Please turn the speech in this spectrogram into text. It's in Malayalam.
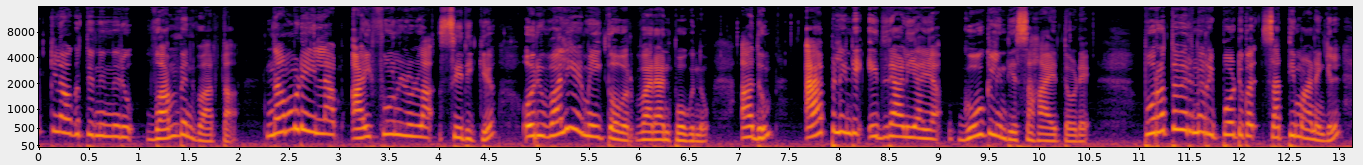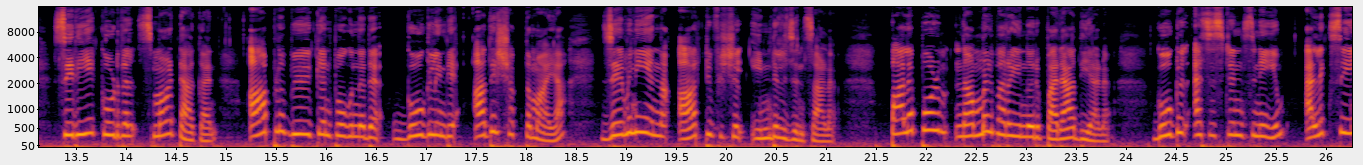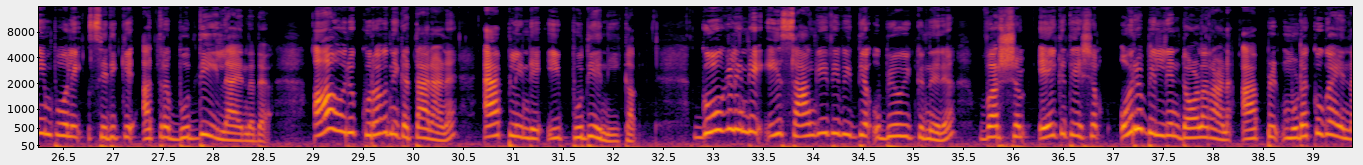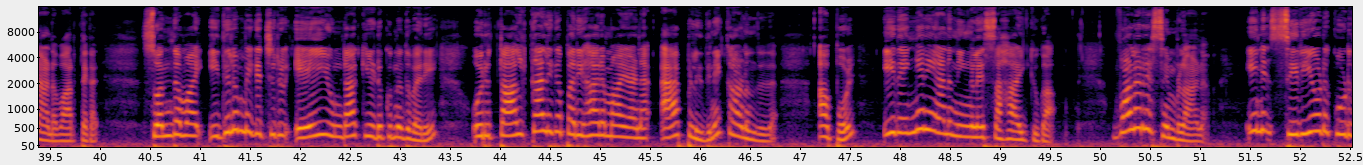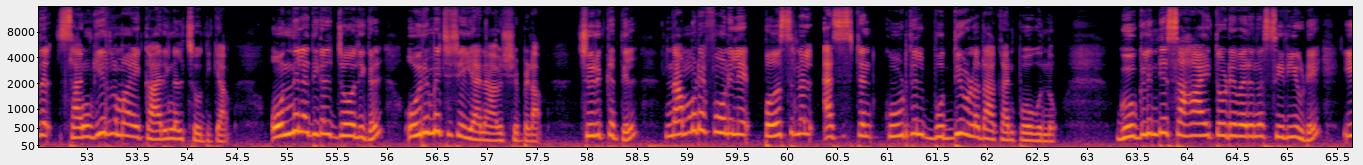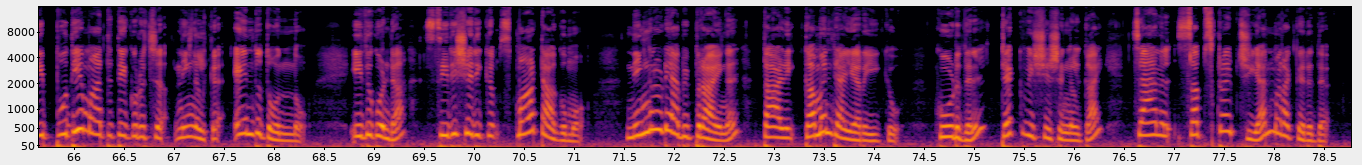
ടെക് ലോകത്ത് നിന്നൊരു വമ്പൻ വാർത്ത. നമ്മുടെ എല്ലാം ഐഫോണിലുള്ള സിരിക്ക് ഒരു വലിയ മേക്ക് ഓവർ വരാൻ പോകുന്നു. അതും ആപ്പിളിന്റെ എതിരാളിയായ ഗൂഗിളിന്റെ സഹായത്തോടെ. പുറത്തുവരുന്ന റിപ്പോർട്ടുകൾ സത്യമാണെങ്കിൽ സിരിയെ കൂടുതൽ സ്മാർട്ടാക്കാൻ ആപ്പിൾ ഉപയോഗിക്കാൻ പോകുന്നത് ഗൂഗിളിന്റെ അതിശക്തമായ ജെമിനി എന്ന ആർട്ടിഫിഷ്യൽ ഇന്റലിജൻസ് ആണ്. പലപ്പോഴും നമ്മൾ പറയുന്ന ഒരു പരാതിയാണ്. ഗൂഗിൾ അസിസ്റ്റൻസിനെയും അലക്സയെയും പോലെ സിരിക്ക് അത്ര ബുദ്ധിയില്ല എന്നത്. ആ ഒരു കുറവ് നികത്താനാണ് ആപ്പിളിന്റെ ഈ പുതിയ നീക്കം. ഗൂഗിളിന്റെ ഈ സാങ്കേതികവിദ്യ ഉപയോഗിക്കുന്നതിന് വർഷം ഏകദേശം ഒരു ബില്യൺ ഡോളറാണ് ആപ്പിൾ മുടക്കുക എന്നാണ് വാർത്തകൾ. സ്വന്തമായി ഇതിലും മികച്ചൊരു എ ഐ ഉണ്ടാക്കിയെടുക്കുന്നതുവരെ ഒരു താൽക്കാലിക പരിഹാരമായാണ് ആപ്പിൾ ഇതിനെ കാണുന്നത്. അപ്പോൾ ഇതെങ്ങനെയാണ് നിങ്ങളെ സഹായിക്കുക? വളരെ സിമ്പിളാണ്. ഇനി സിരിയോട് കൂടുതൽ സങ്കീർണമായ കാര്യങ്ങൾ ചോദിക്കാം. ഒന്നിലധികം ജോലികൾ ഒരുമിച്ച് ചെയ്യാൻ ആവശ്യപ്പെടാം. ചുരുക്കത്തിൽ നമ്മുടെ ഫോണിലെ പേഴ്സണൽ അസിസ്റ്റന്റ് കൂടുതൽ ബുദ്ധിയുള്ളതാക്കാൻ പോകുന്നു. ഗൂഗിളിന്റെ സഹായത്തോടെ വരുന്ന സിരിയുടെ ഈ പുതിയ മാറ്റത്തെക്കുറിച്ച് നിങ്ങൾക്ക് എന്തു തോന്നുന്നു? ഇതുകൊണ്ട് സിരി ശരിക്കും സ്മാർട്ട് ആകുമോ? നിങ്ങളുടെ അഭിപ്രായങ്ങൾ താഴെ കമന്റായി അറിയിക്കൂ. കൂടുതൽ ടെക് വിശേഷങ്ങൾക്കായി ചാനൽ സബ്സ്ക്രൈബ് ചെയ്യാൻ മറക്കരുത്.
